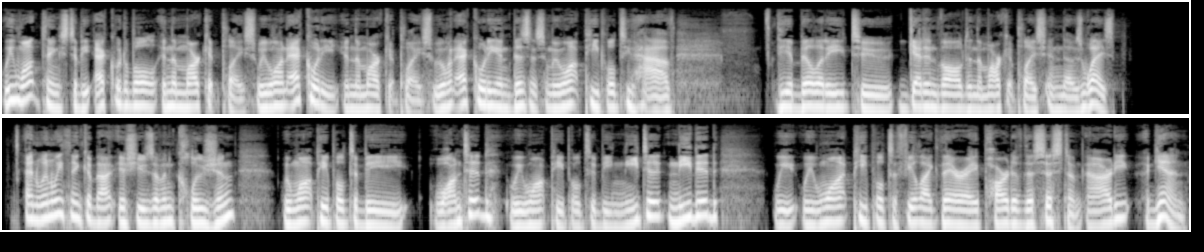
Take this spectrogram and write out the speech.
we want things to be equitable in the marketplace. We want equity in the marketplace. We want equity in business and we want people to have the ability to get involved in the marketplace in those ways. And when we think about issues of inclusion, we want people to be wanted. We want people to be needed, needed. We, we want people to feel like they're a part of the system. Now, I already, again,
